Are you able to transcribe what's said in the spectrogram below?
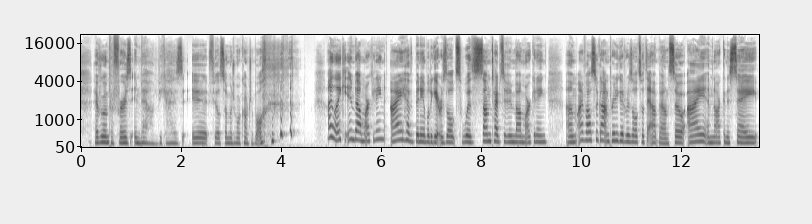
everyone prefers inbound because it feels so much more comfortable. I like inbound marketing. I have been able to get results with some types of inbound marketing. Um, I've also gotten pretty good results with outbound. So I am not going to say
